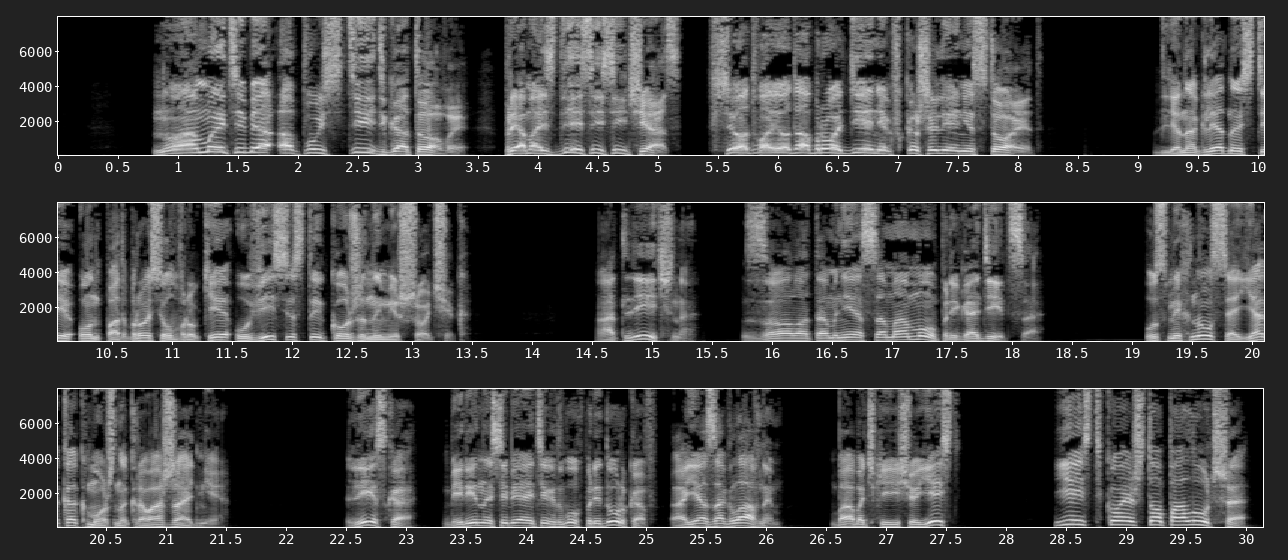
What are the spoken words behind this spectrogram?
«Ну а мы тебя опустить готовы! Прямо здесь и сейчас! Все твое добро денег в кошеле не стоит!» Для наглядности он подбросил в руке увесистый кожаный мешочек. «Отлично! Золото мне самому пригодится!» Усмехнулся я как можно кровожаднее. «Лиска, бери на себя этих двух придурков, а я за главным. Бабочки еще есть?» «Есть кое-что получше!»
